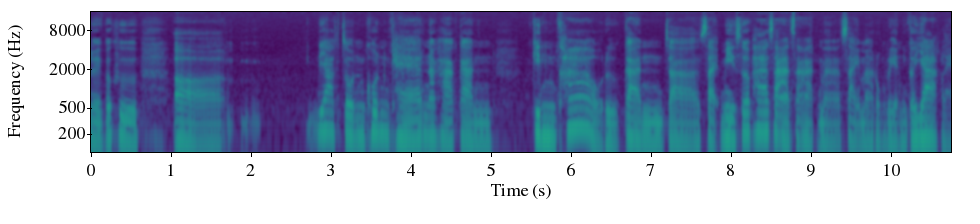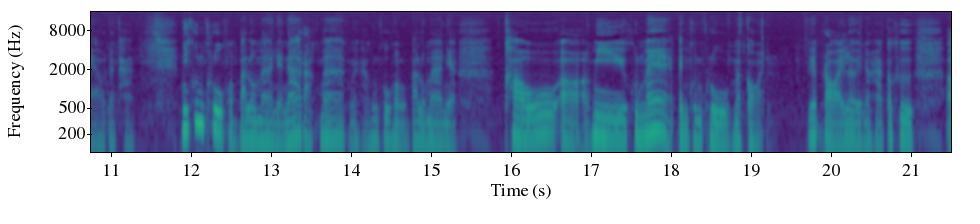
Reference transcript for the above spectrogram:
เลยก็คืออยากจนค้นแค้นนะคะการ กินข้าวหรือการจะใส่มีเสื้อผ้าสะอาดสะอาดมาใส่มาโรงเรียนนี่ก็ยากแล้วนะคะ นี่คุณครูของปาโลมาเนี่ยน่ารักมากนะคะ คุณครูของปาโลมาเนี่ยเขาเมีคุณแม่เป็นคุณครูมาก่อนเรียบร้อยเลยนะคะ ก็คืออ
